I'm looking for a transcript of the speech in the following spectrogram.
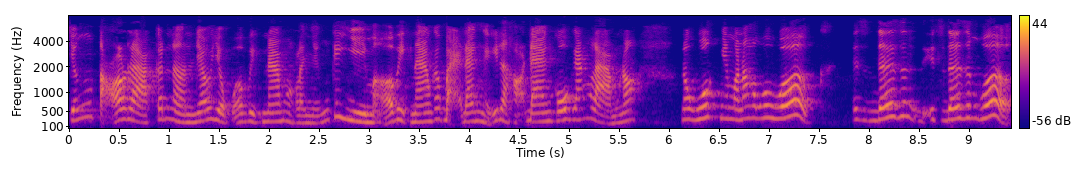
chứng tỏ là cái nền giáo dục ở Việt Nam hoặc là những cái gì mà ở Việt Nam các bạn đang nghĩ là họ đang cố gắng làm nó nó work nhưng mà nó không có work. It doesn't it doesn't work.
